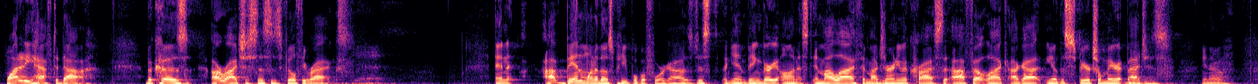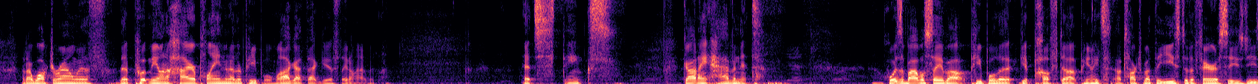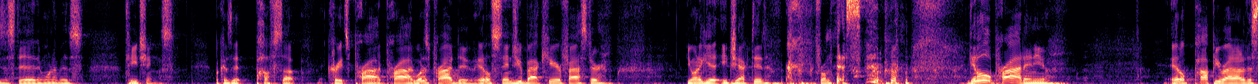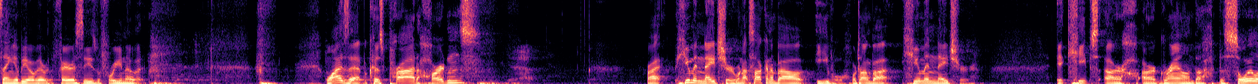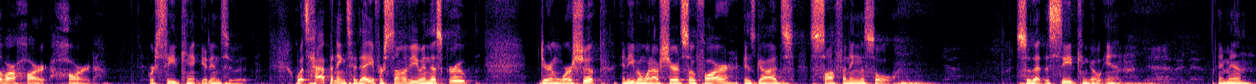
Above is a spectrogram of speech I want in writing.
Why did he have to die? Because our righteousness is filthy rags. Yes. And I've been one of those people before, guys, just again, being very honest in my life, in my journey with Christ, that I felt like I got, you know, the spiritual merit badges, you know, that I walked around with that put me on a higher plane than other people. Well, I got that gift, they don't have it. It stinks. God ain't having it. What does the Bible say about people that get puffed up? You know, I uh, talked about the yeast of the Pharisees, Jesus did in one of his teachings, because it puffs up. It creates pride. Pride, what does pride do? It'll send you back here faster. You want to get ejected from this? get a little pride in you. It'll pop you right out of this thing. You'll be over there with the Pharisees before you know it. Why is that? Because pride hardens Yeah. right? Human nature. We're not talking about evil. We're talking about human nature. It keeps our, our ground, the, the soil of our heart, hard, where seed can't get into it. What's happening today for some of you in this group during worship, and even what I've shared so far, is God's softening the soul so that the seed can go in. Amen.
